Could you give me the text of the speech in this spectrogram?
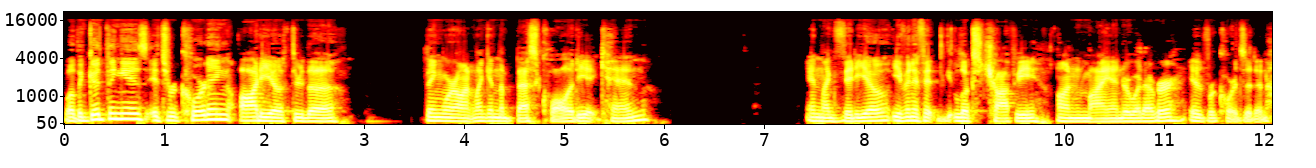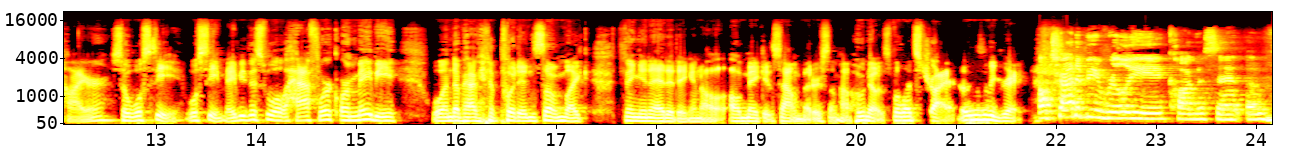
Well, the good thing is it's recording audio through the thing we're on, like in the best quality it can in like video, even if it looks choppy on my end or whatever, it records it in higher. So we'll see. We'll see. Maybe this will half work, or maybe we'll end up having to put in some like thing in editing and I'll I'll make it sound better somehow. Who knows? But let's try it. This will be great. I'll try to be really cognizant of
